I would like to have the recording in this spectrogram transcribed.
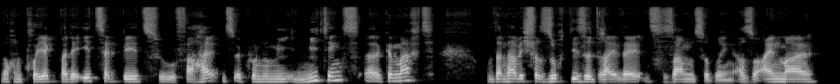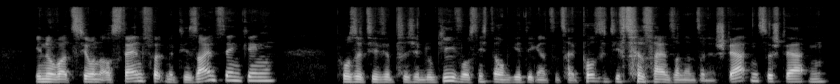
noch ein Projekt bei der EZB zu Verhaltensökonomie in Meetings äh, gemacht. Und dann habe ich versucht, diese drei Welten zusammenzubringen. Also einmal Innovation aus Stanford mit Design Thinking, positive Psychologie, wo es nicht darum geht, die ganze Zeit positiv zu sein, sondern seine Stärken zu stärken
